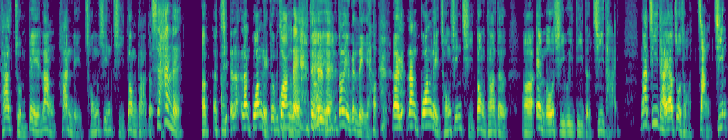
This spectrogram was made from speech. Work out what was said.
他准备让汉磊重新启动它的。是汉磊。啊呃，让让光磊，对不起，光磊，对对，都有个磊啊，呃，让光磊重新启动它的呃 MOCVD 的机台，那机台要做什么？长晶，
